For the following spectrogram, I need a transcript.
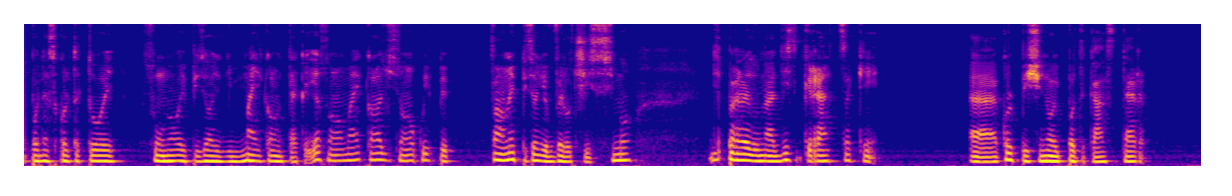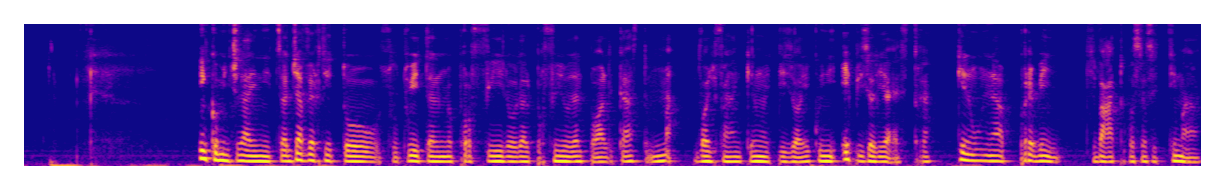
poi ascoltatori su un nuovo episodio di Michael Tech. Io sono Michael, oggi sono qui per fare un episodio velocissimo di parlare di una disgrazia che eh, colpisce noi podcaster. Incomincio dall'inizio, ho già avvertito su Twitter il mio profilo, dal profilo del podcast, ma voglio fare anche un episodio, quindi episodio extra, che non era preventivato questa settimana,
